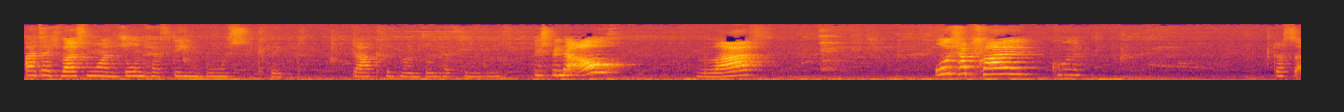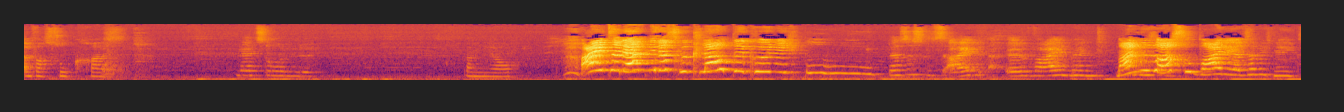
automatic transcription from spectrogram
Alter, ich weiß, wo man so einen heftigen Boost kriegt. Da kriegt man so einen heftigen Boost. Ich bin da auch. Was? Oh, ich hab Schall. Cool. Das ist einfach so krass. Letzte Runde. Bei mir auch. Alter, der hat mir das geklaut, der König. Buhu. Das ist das ein äh, Environment. Mann, wieso hast du beide? Jetzt hab ich nichts.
